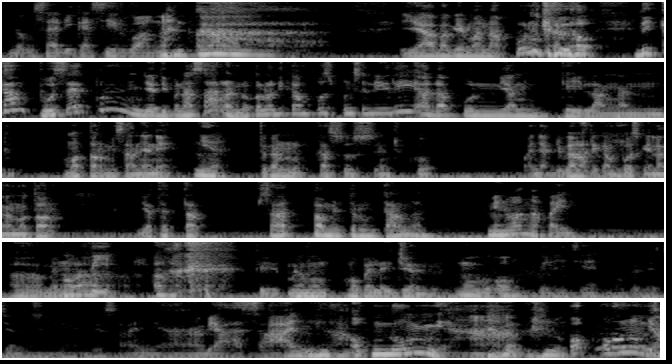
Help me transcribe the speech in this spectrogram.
Nggak usah dikasih ruangan. Ya bagaimanapun kalau di kampus saya pun jadi penasaran loh. Kalau di kampus pun sendiri ada pun yang kehilangan motor misalnya nih. Iya. Itu kan kasus yang cukup banyak juga lah di kampus kehilangan motor. Ya tetap saat pamit turun tangan. Menwa ngapain? Eh, menwa- Ngopi. di main Mo- Mobile Legend. Mau om legend. Mobile Legend sih biasanya biasanya. Oknumnya. Oknumnya.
